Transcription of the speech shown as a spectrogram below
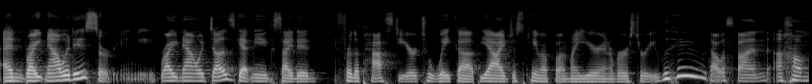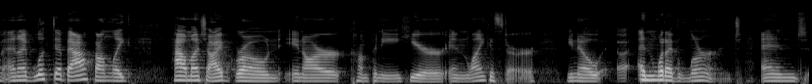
And right now it is serving me. Right now it does get me excited for the past year to wake up. Yeah, I just came up on my year anniversary. Woohoo, that was fun. Um, and I've looked at back on like how much I've grown in our company here in Lancaster, you know, uh, and what I've learned and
